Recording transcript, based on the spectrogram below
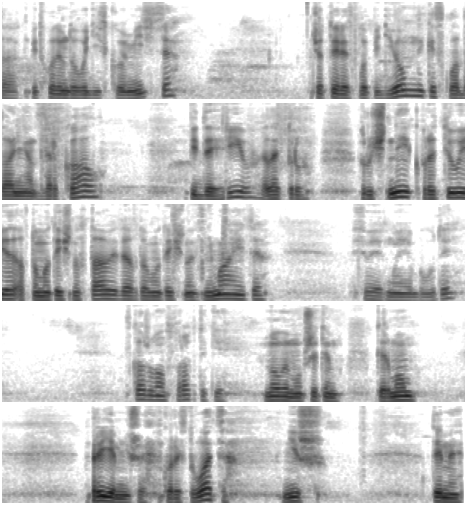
Так, підходимо до водійського місця. Чотири склопідйомники, складання дзеркал, підігрів, електроручник працює, автоматично ставиться, автоматично знімається. Все як має бути. Скажу вам з практики, новим обшитим кермом приємніше користуватися, ніж тими,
